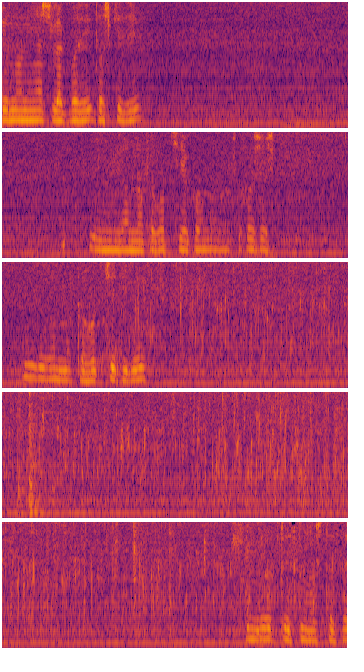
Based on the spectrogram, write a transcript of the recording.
জন্য নিয়ে আসলে একবারই দশ কেজি রান্নাটা করছি এখন শেষ। রান্নাটা হচ্ছে দিকে সুন্দর একটা স্মেল আসতেছে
